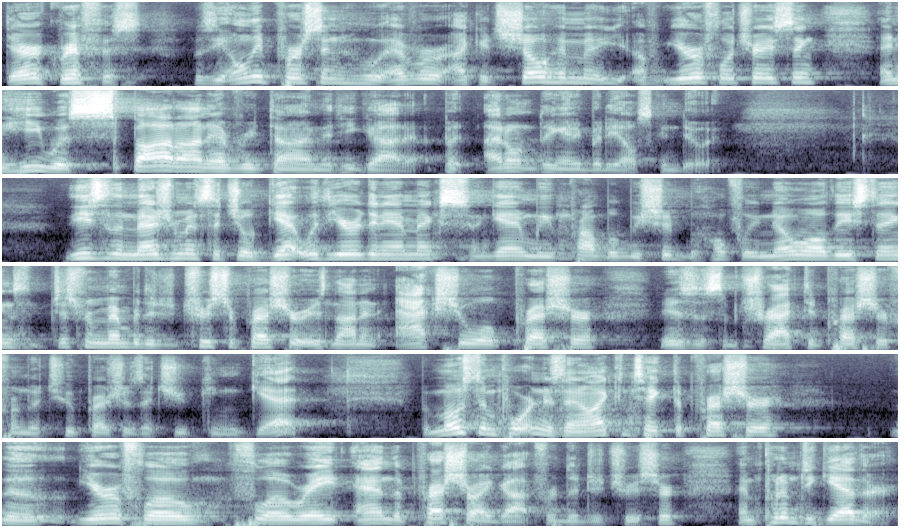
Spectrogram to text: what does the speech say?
Derek Griffiths, was the only person who ever, I could show him a, a uroflow tracing, and he was spot on every time that he got it. But I don't think anybody else can do it. These are the measurements that you'll get with urodynamics. Again, we probably should hopefully know all these things. Just remember the detrusor pressure is not an actual pressure. It is a subtracted pressure from the two pressures that you can get. But most important is that I can take the pressure, the uroflow flow rate, and the pressure I got for the detrusor and put them together.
